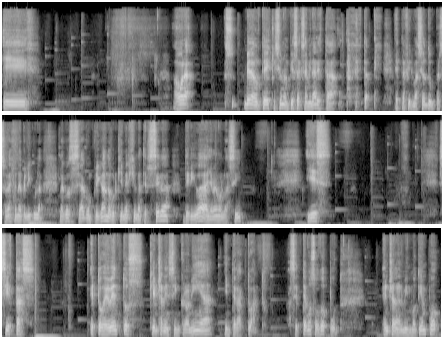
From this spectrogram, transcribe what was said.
Eh, ahora, Vean ustedes que si uno empieza a examinar esta, afirmación de un personaje en una película, la cosa se va complicando porque emerge una tercera derivada, llamémoslo así, y es si estas, estos eventos que entran en sincronía interactuando. Aceptemos esos dos puntos. Entran al mismo tiempo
